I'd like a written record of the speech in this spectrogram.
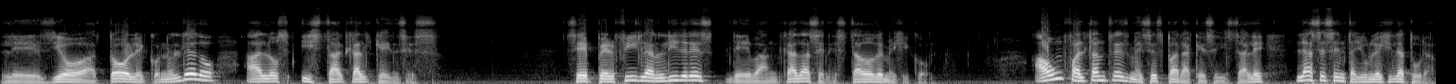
les dio a tole con el dedo a los istalcalquenses se perfilan líderes de bancadas en Estado de México. Aún faltan tres meses para que se instale la 61 legislatura,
